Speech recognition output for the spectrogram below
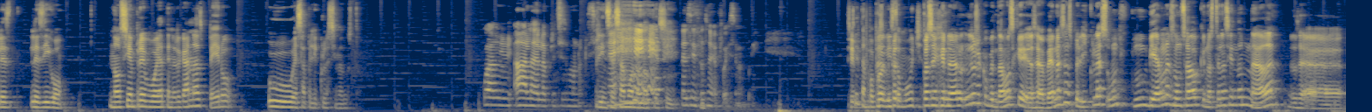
Les, les digo, no siempre voy a tener ganas, pero. Uh, esa película sí me gustó. ¿Cuál? Ah, la de la princesa Mononoke. sí. Princesa Mononoke, sí. Lo siento, se me fue, se me fue. Sí, tampoco he visto pues, muchas. Pues en general les recomendamos que, o sea, vean esas películas un, un viernes o un sábado que no estén haciendo nada. O sea,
